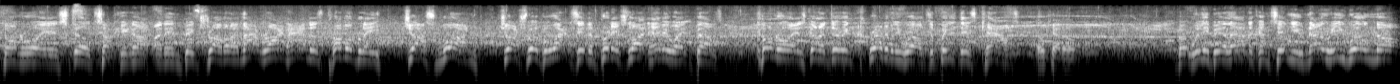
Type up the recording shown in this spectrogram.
Conroy is still tucking up and in big trouble, and that right hand has probably just won Joshua Buatsi the British light heavyweight belt. Conroy is going to do incredibly well to beat this count. Okay, no. But will he be allowed to continue? No, he will not.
